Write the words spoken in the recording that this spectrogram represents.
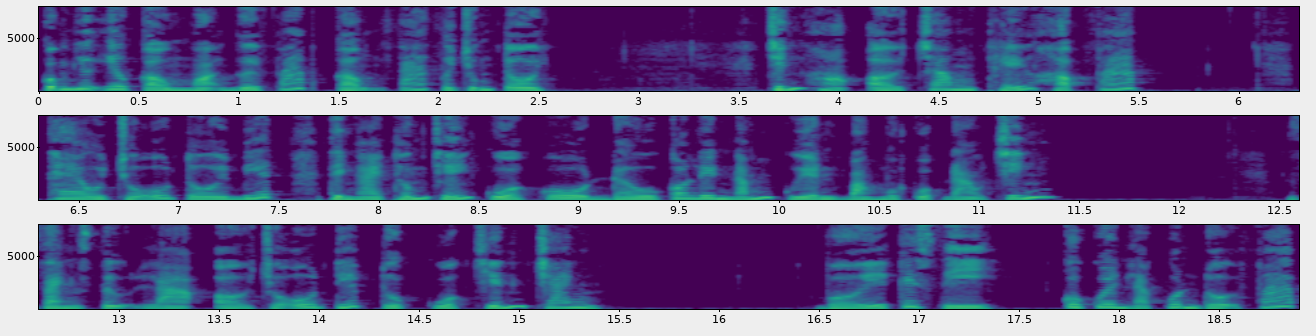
cũng như yêu cầu mọi người Pháp cộng tác với chúng tôi. Chính họ ở trong thế hợp pháp. Theo chỗ tôi biết thì ngài thống chế của cô đâu có lên nắm quyền bằng một cuộc đảo chính danh dự là ở chỗ tiếp tục cuộc chiến tranh. Với cái gì, cô quên là quân đội Pháp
